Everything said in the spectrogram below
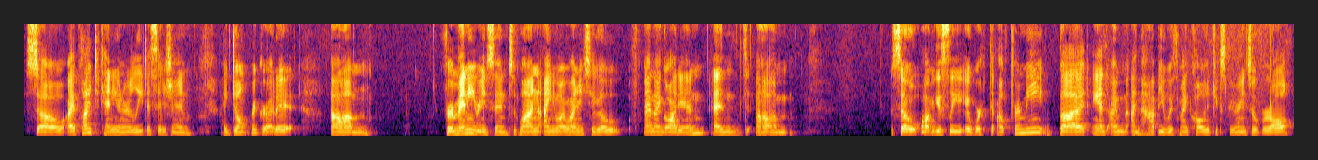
So I applied to Kenyon early decision. I don't regret it. Um, for many reasons. One, I knew I wanted to go and I got in. And um, so obviously it worked out for me, but and I'm I'm happy with my college experience overall.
